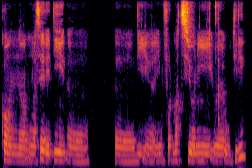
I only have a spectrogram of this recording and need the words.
con una serie di, eh, eh, di, eh, informazioni eh, utili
